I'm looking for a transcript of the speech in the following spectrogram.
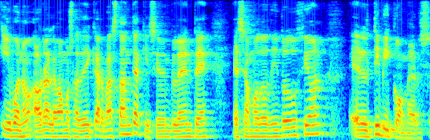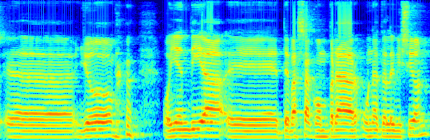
Y bueno, ahora le vamos a dedicar bastante, aquí simplemente es a modo de introducción, el TV Commerce. Eh, yo, hoy en día eh, te vas a comprar una televisión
